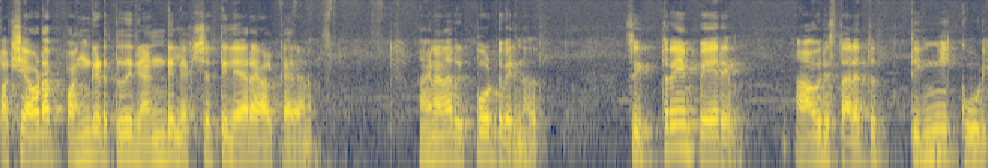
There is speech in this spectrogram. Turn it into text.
പക്ഷെ അവിടെ പങ്കെടുത്തത് രണ്ട് ലക്ഷത്തിലേറെ ആൾക്കാരാണ്. അങ്ങനെയാണ് റിപ്പോർട്ട് വരുന്നത്. സോ ഇത്രയും പേര് ആ ഒരു സ്ഥലത്ത് തിങ്ങിക്കൂടി.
